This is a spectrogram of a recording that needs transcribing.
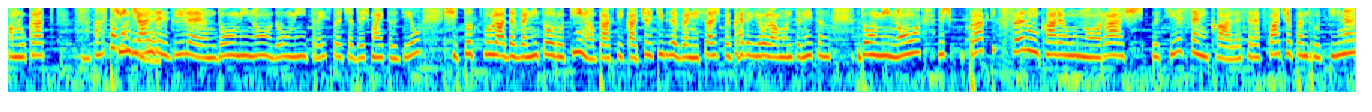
am lucrat Asta 5 ani de zile în 2009-2013, deci mai târziu și totul a devenit o rutină, practic acel tip de vernisaj pe care eu l-am întâlnit în 2009. Deci, practic, felul în care un oraș îți iese în cale, se reface pentru tine,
